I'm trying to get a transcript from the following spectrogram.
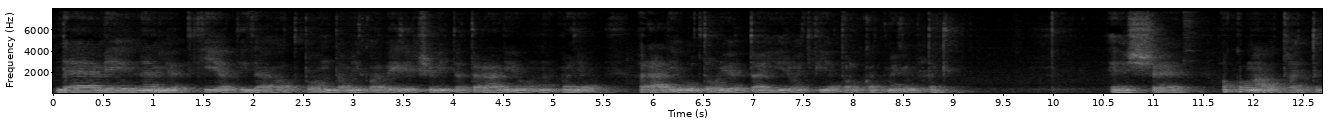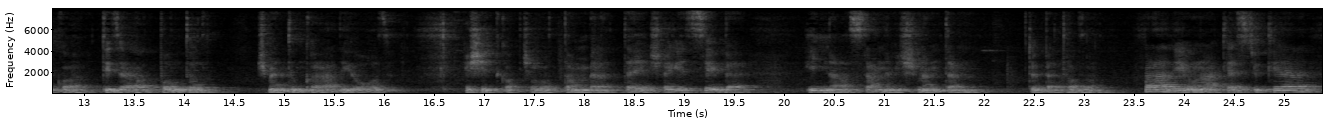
de még nem jött ki a 16 pont, amikor végig süvített a rádión, vagy a, rádiótól jött a hír, hogy fiatalokat megöltek. És eh, akkor már ott hagytuk a 16 pontot, és mentünk a rádióhoz. És itt kapcsolódtam be teljes egészébe, innen aztán nem is mentem többet haza. A rádiónál kezdtük el,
